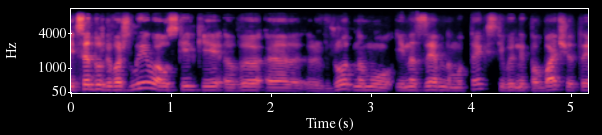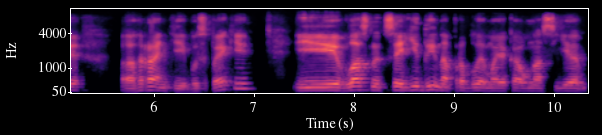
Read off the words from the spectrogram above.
І це дуже важливо, оскільки в, в жодному іноземному тексті ви не побачите гарантії безпеки. І власне це єдина проблема, яка у нас є е,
